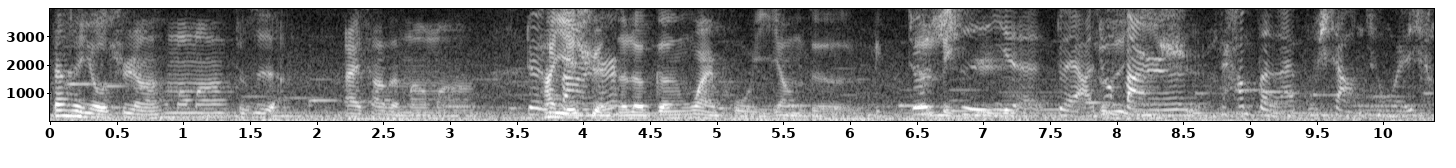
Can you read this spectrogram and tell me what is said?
但很有趣啊，她妈妈就是艾莎的妈妈对，她也选择了跟外婆一样的领就是呃领域事业，对啊，就就是反而他本来不想成为像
